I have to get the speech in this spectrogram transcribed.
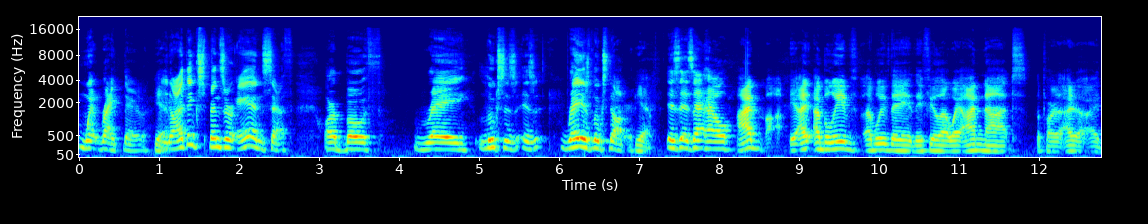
went right there. Yeah. You know, I think Spencer and Seth are both Rey. Luke's is, is Rey is Luke's daughter. Yeah. Is is that how? I, I I believe I believe they they feel that way. I'm not a part of. I I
